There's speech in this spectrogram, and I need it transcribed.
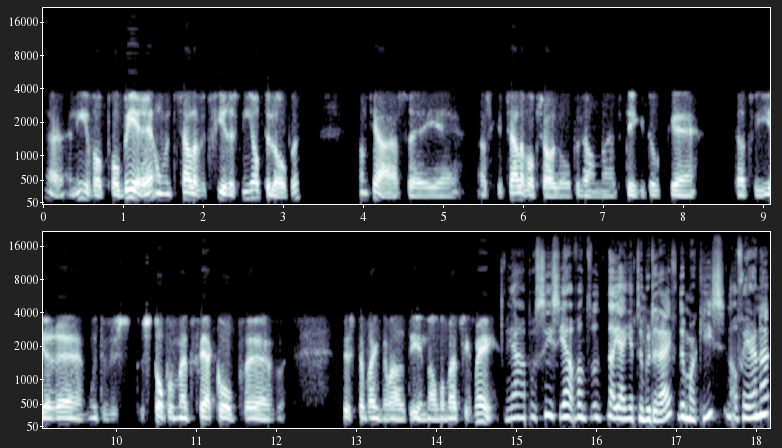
ja, in ieder geval proberen om het zelf het virus niet op te lopen. Want ja, als, als ik het zelf op zou lopen, dan betekent ook dat we hier moeten stoppen met verkoop. Dus dat brengt nog wel het een en ander met zich mee. Ja, precies. Ja, want, nou ja, je hebt een bedrijf, de Markies in Alverna.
